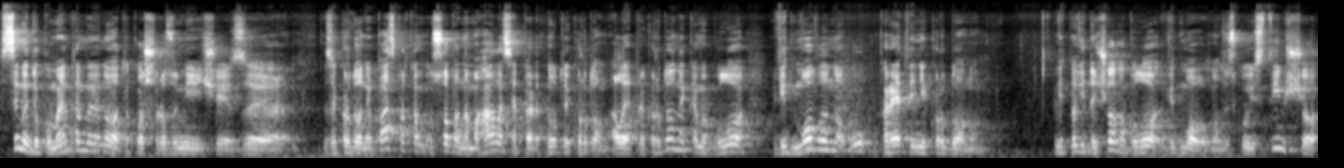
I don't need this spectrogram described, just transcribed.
З цими документами, ну а також розуміючи з закордонним паспортом, особа намагалася перетнути кордон, але прикордонниками було відмовлено у перетині кордону. Відповідно чого було відмовлено в зв'язку із тим, що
